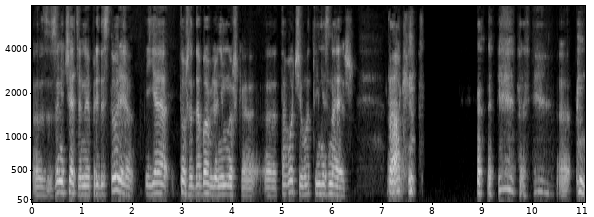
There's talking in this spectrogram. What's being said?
замечательная предыстория. Я тоже добавлю немножко э, того, чего ты не знаешь. Так. Э,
